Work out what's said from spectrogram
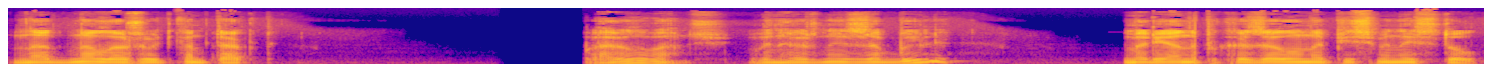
Надо налаживать контакт». «Павел Иванович, вы, наверное, забыли?» Мариана показала на письменный стол.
